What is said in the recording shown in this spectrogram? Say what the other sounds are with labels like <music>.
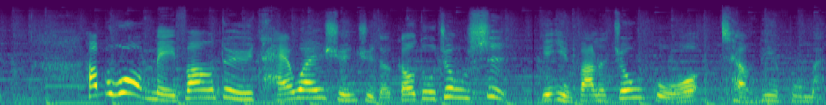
好，不过美方对于台湾选举的高度重视，也引发了中国强烈不满。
